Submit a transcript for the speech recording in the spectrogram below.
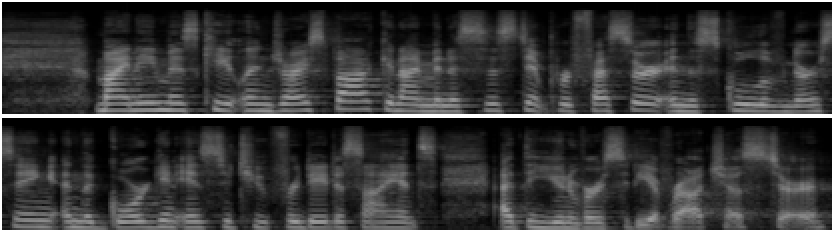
My name is Caitlin Dreisbach, and I'm an assistant professor in the School of Nursing and the Goergen Institute for Data Science at the University of Rochester.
